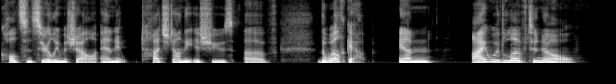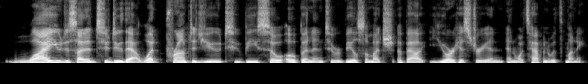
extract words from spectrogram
called Sincerely Michelle, and it touched on the issues of the wealth gap. And I would love to know why you decided to do that. What prompted you to be so open and to reveal so much about your history and, and what's happened with money?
